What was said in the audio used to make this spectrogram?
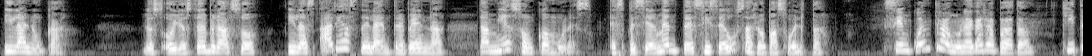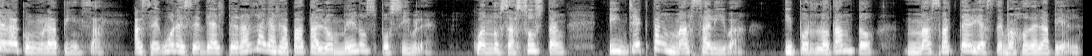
y la nuca. Los hoyos del brazo y las áreas de la entrepierna también son comunes, especialmente si se usa ropa suelta. Si encuentra una garrapata, Quítela con una pinza. Asegúrese de alterar la garrapata lo menos posible. Cuando se asustan, inyectan más saliva y por lo tanto más bacterias debajo de la piel.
